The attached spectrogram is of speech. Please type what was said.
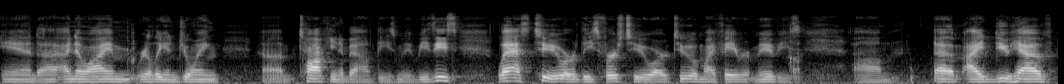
and I, I know I am really enjoying um, talking about these movies. These last two, or these first two, are two of my favorite movies. Um, uh, I do have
